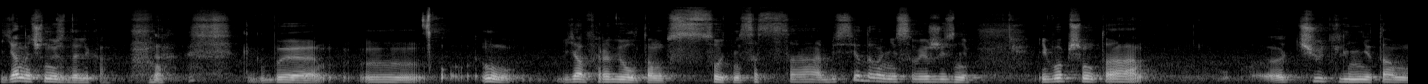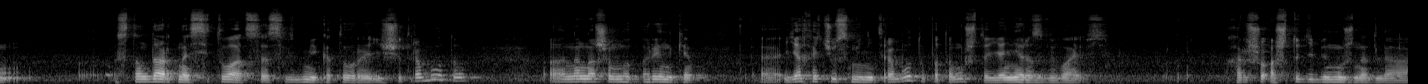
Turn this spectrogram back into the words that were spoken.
Я начну издалека. Как бы, ну, я провел там сотни собеседований своей жизни, и, в общем-то, э, чуть ли не там стандартная ситуация с людьми, которые ищут работу э, на нашем рынке. Э, я хочу сменить работу, потому что я не развиваюсь. Хорошо, а что тебе нужно для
